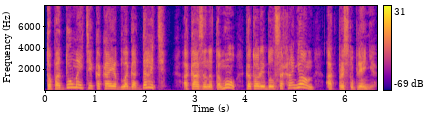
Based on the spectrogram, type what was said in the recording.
то подумайте, какая благодать оказана тому, который был сохранен от преступления.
